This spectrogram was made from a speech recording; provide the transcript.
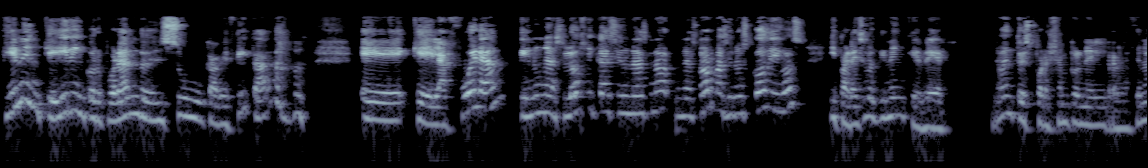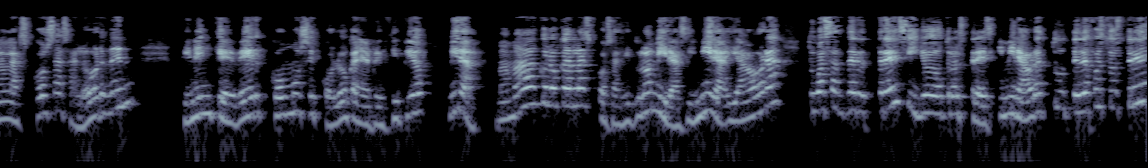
tienen que ir incorporando en su cabecita eh, que el afuera tiene unas lógicas y unas, normas y unos códigos y para eso lo tienen que ver. ¿no? Entonces, por ejemplo, en el, relación a las cosas, al orden, tienen que ver cómo se colocan. Y al principio, mira, mamá va a colocar las cosas y tú lo miras y mira, y ahora tú vas a hacer tres y yo otros tres. Y mira, ahora tú te dejo estos tres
